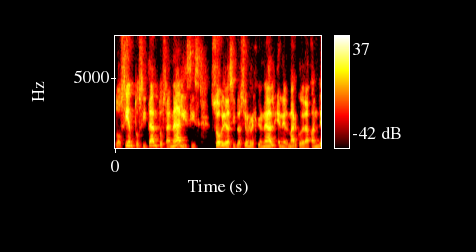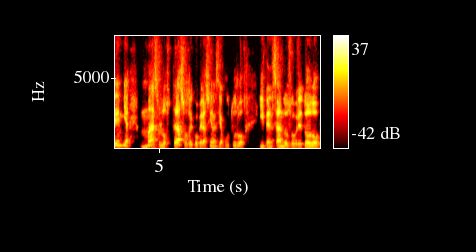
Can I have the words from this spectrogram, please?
doscientos y tantos análisis sobre la situación regional en el marco de la pandemia, más los trazos de cooperación hacia futuro y pensando sobre todo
